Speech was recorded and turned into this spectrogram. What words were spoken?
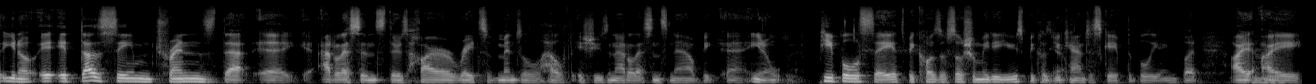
you know, it, it does seem trends that uh, adolescents there's higher rates of mental health issues in adolescence now. Be, uh, you know, people say it's because of social media use because you can't escape the bullying, but I, Hmm. I,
